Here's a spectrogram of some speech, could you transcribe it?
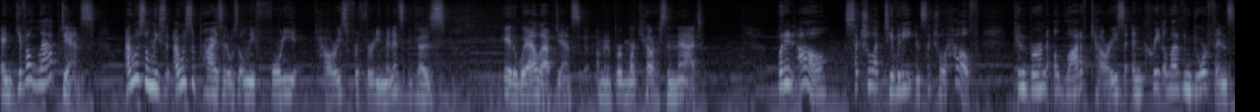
And give a lap dance. I was only I was surprised that it was only 40 calories for 30 minutes because hey, the way I lap dance, I'm going to burn more calories than that. But in all, sexual activity and sexual health can burn a lot of calories and create a lot of endorphins,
